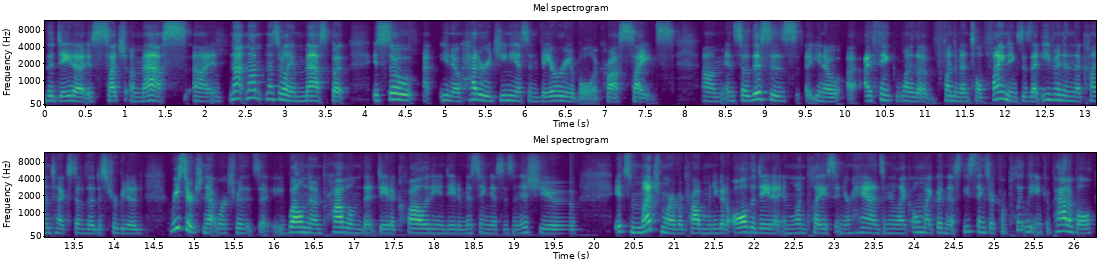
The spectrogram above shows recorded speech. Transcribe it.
the data is such a mess uh, and not not necessarily a mess but is so uh, you know heterogeneous and variable across sites. Um, and so this is uh, you know I, I think one of the fundamental findings is that even in the context of the distributed research networks where it's a well-known problem that data quality and data missingness is an issue it's much more of a problem when you get all the data in one place in your hands and you're like, oh my goodness, these things are completely incompatible.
